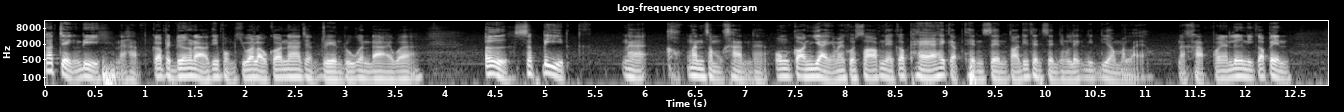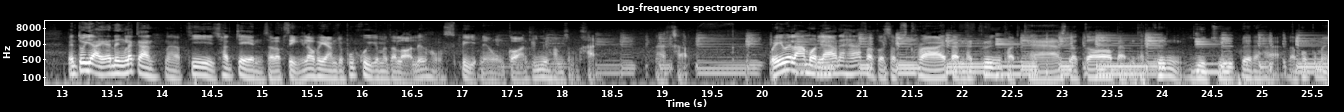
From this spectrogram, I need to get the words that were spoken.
ก็เจ๋งดีนะครับ ก็เป็นเรื่องราวที่ผมคิดว่าเราก็น่าจะเรียนรู้กันได้ว่า เออ speedนะมันสำคัญนะองค์กรใหญ่ Microsoft เนี่ยก็แพ้ให้กับ Tencent ตอนที่ Tencent ยังเล็กนิดเดียวมาแล้วนะครับ เพราะฉะนั้นเรื่องนี้ก็เป็นเป็นตัวใหญ่อันนึงแล้วกันนะครับที่ชัดเจนสำหรับสิ่งที่เราพยายามจะพูดคุยกันมาตลอดเรื่องของสปีดในองค์กรที่มีความสำคัญนะครับ วันนี้เวลาหมดแล้วนะฮะ ฝากกด subscribe แบบทัดครึ่ง podcast แล้วก็แบบทัดครึ่ง YouTube ด้วยนะฮะ แล้วพบกันใหม่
